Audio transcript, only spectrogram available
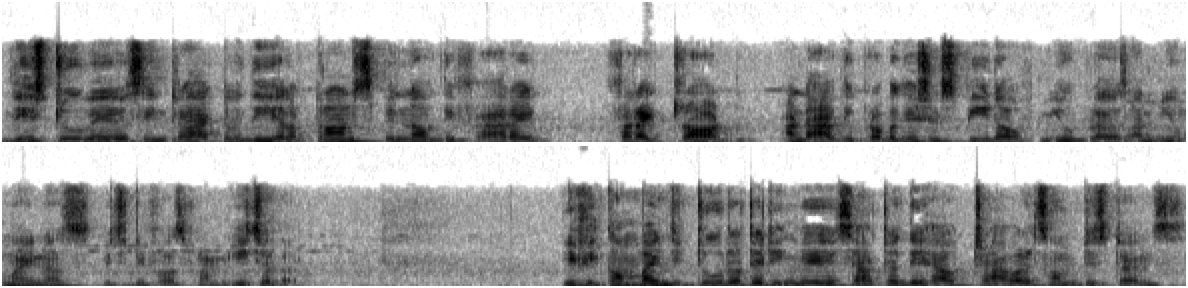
These two waves interact with the electron spin of the ferrite, ferrite rod and have the propagation speed of mu plus and mu minus which differs from each other. If we combine the two rotating waves after they have traveled some distance,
